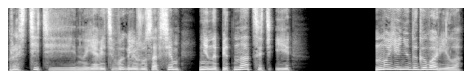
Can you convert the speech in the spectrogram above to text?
Простите, но я ведь выгляжу совсем не на пятнадцать и... Но я не договорила.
